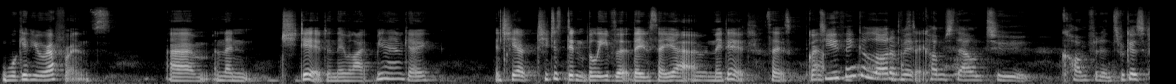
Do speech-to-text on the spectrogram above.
We'll give you a reference. Um, and then she did, and they were like, yeah, okay. And she she just didn't believe that they'd say yeah, and they did. So it's great. Do you think a lot of it comes down to confidence? Because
